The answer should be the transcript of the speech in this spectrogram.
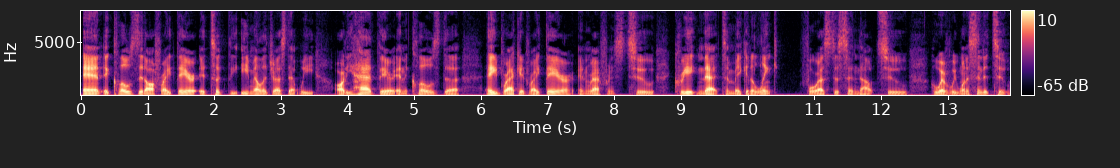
and it closed it off right there. It took the email address that we already had there and it closed the a bracket right there in reference to creating that to make it a link for us to send out to whoever we want to send it to.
